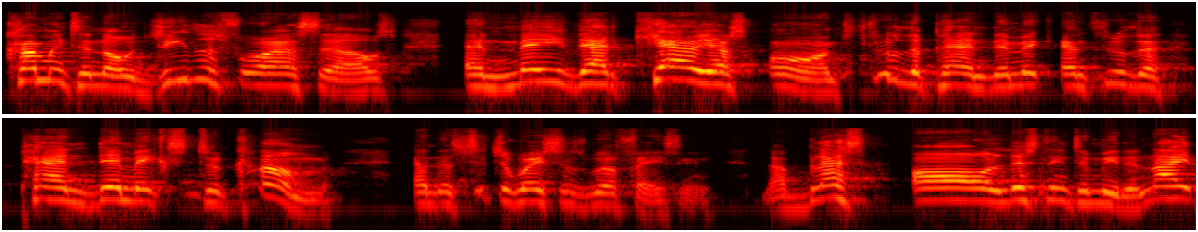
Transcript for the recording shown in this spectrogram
coming to know Jesus for ourselves, and may that carry us on through the pandemic and through the pandemics to come and the situations we're facing. Now, bless all listening to me tonight.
